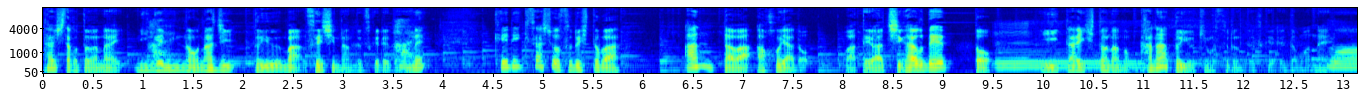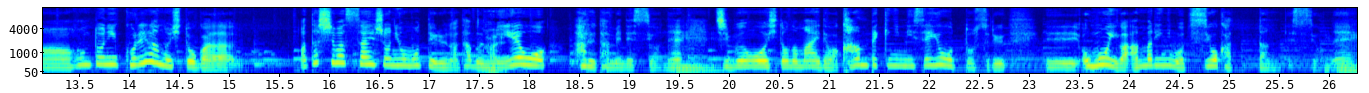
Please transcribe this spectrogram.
大したことがない人間みんな同じという、まあ、精神なんですけれどもね、はい経歴詐称する人はあんたはアホやろわては違うでと言いたい人なのかなという気もするんですけれどもね。まあ、本当にこれらの人が、私は最初に思っているのは多分はい見栄を張るためですよね。うん自分を人の前では完璧に見せようとする、えー思いがあんまりにも強かったんですよね。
